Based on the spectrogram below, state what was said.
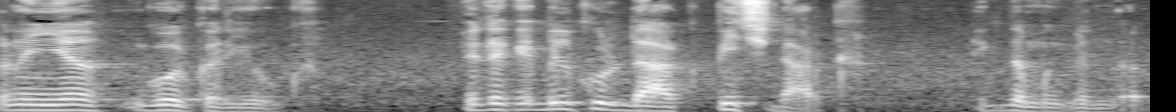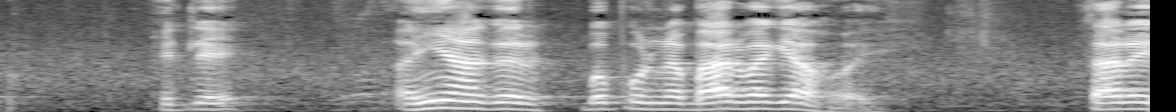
અને અહીંયા ગોર કળિયુગ એટલે કે બિલકુલ ડાર્ક પીચ ડાર્ક એકદમ ગંદારો એટલે અહીંયા આગળ બપોરના બાર વાગ્યા હોય, તારે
